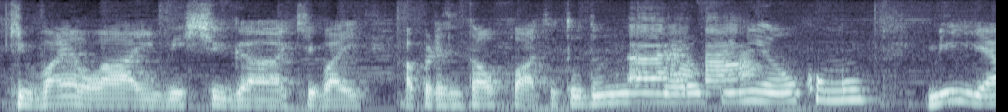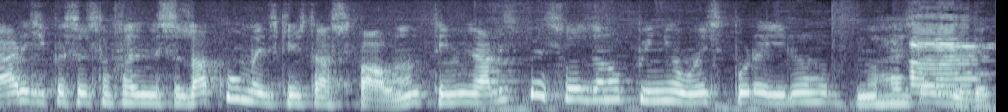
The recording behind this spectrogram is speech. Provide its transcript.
que vai lá investigar, que vai apresentar o fato. Eu tô dando uma mera opinião, como milhares de pessoas estão fazendo nesse exato momento que a gente tá se falando, tem milhares de pessoas dando opiniões por aí no, no resto da vida.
